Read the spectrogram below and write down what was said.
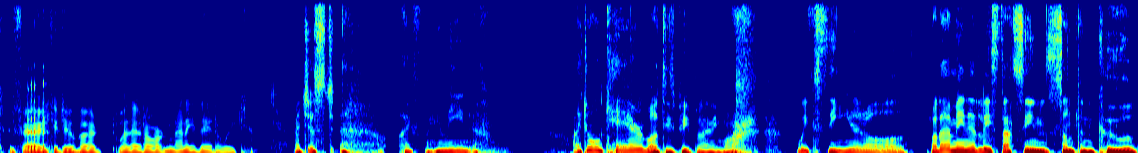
To be fair, you could do about without Orton any day of the week. I just, I, you mean, I don't care about these people anymore. We've seen it all. But I mean, at least that seems something cool.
